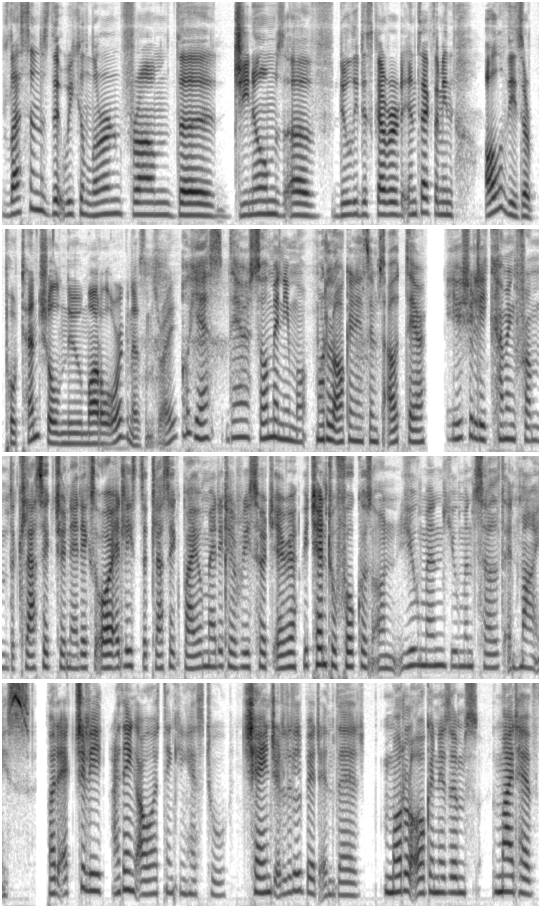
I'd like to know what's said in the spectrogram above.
lessons that we can learn from the genomes of newly discovered insects i mean all of these are potential new model organisms right Oh, yes, there are so many mo- model organisms out there. Usually coming from the classic genetics or at least the classic biomedical research area, we tend to focus on human, human cells, and mice. But actually, I think our thinking has to change a little bit in that model organisms might have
